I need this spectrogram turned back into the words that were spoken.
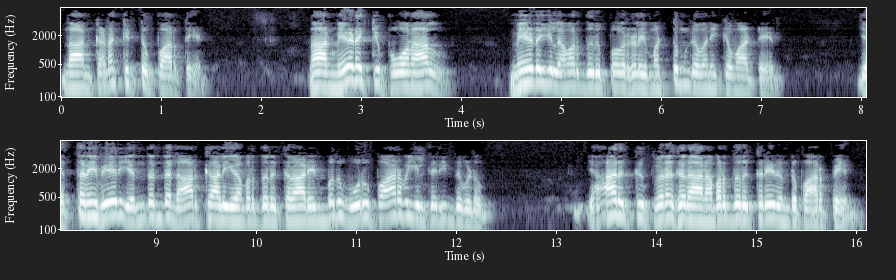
நான் கணக்கிட்டு பார்த்தேன். நான் மேடைக்கு போனால் மேடையில் அமர்ந்திருப்பவர்களை மட்டும் கவனிக்க மாட்டேன். எத்தனை பேர் எந்தெந்த நாற்காலியில் அமர்ந்திருக்கிறார் என்பது ஒரு பார்வையில் தெரிந்துவிடும். யாருக்கு பிறகு நான் அமர்ந்திருக்கிறேன் என்று பார்ப்பேன்.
